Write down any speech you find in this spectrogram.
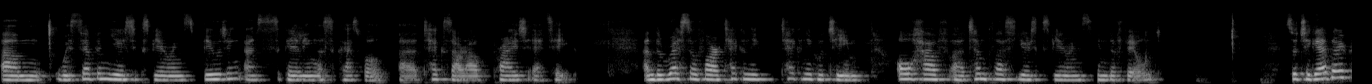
um, with seven years experience building and scaling a successful uh, tech startup prior to. And the rest of our techni technical team all have uh, 10 plus years experience in the field. So together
